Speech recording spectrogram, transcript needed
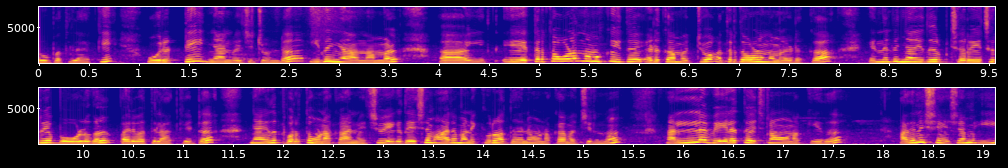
രൂപത്തിലാക്കി ഉരുട്ടി ഞാൻ വെച്ചിട്ടുണ്ട്. ഇത് ഞാൻ നമ്മൾ എത്രത്തോളം നമുക്ക് ഇത് എടുക്കാൻ പറ്റുമോ അത്രത്തോളം നമ്മൾ എടുക്കുക. എന്നിട്ട് ഞാൻ ഇത് ചെറിയ ചെറിയ ബോളുകൾ പരുവത്തിലാക്കിയിട്ട് ഞാൻ ഇത് പുറത്ത് ഉണക്കാൻ വെച്ചു. ഏകദേശം അരമണിക്കൂർ അത് തന്നെ ഉണക്കാൻ വെച്ചിരുന്നു. നല്ല വെയിലത്ത് വെച്ചിട്ടാണ് ഉണക്കിയത്. അതിനുശേഷം ഈ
